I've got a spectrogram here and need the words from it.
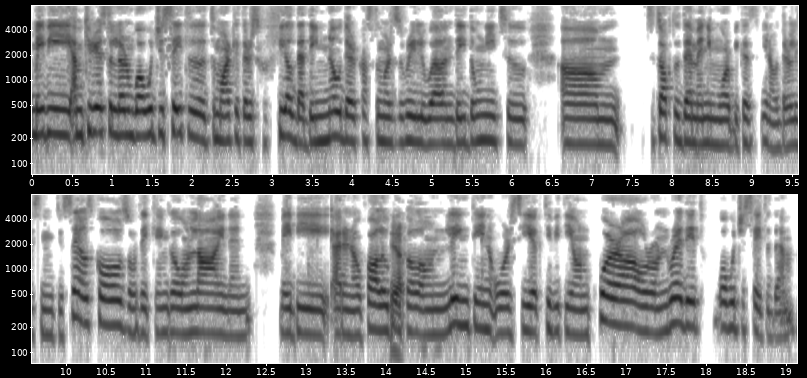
maybe i'm curious to learn what would you say to, to marketers who feel that they know their customers really well and they don't need to um to talk to them anymore because you know they're listening to sales calls or they can go online and maybe i don't know follow Yeah. people on linkedin or see activity on quora or on reddit what would you say to them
